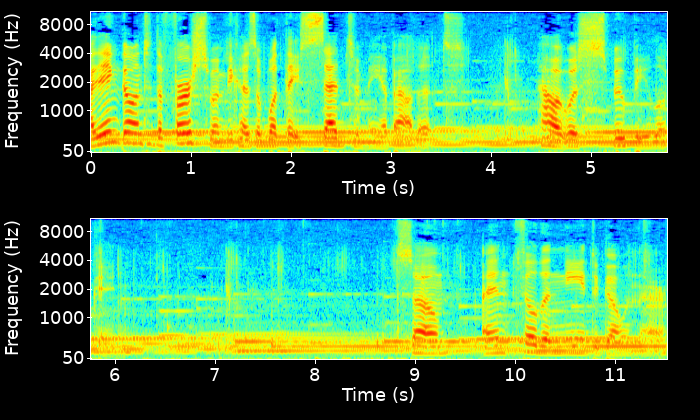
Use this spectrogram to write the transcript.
I didn't go into the first one because of what they said to me about it. How it was spoopy looking. So, I didn't feel the need to go in there.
